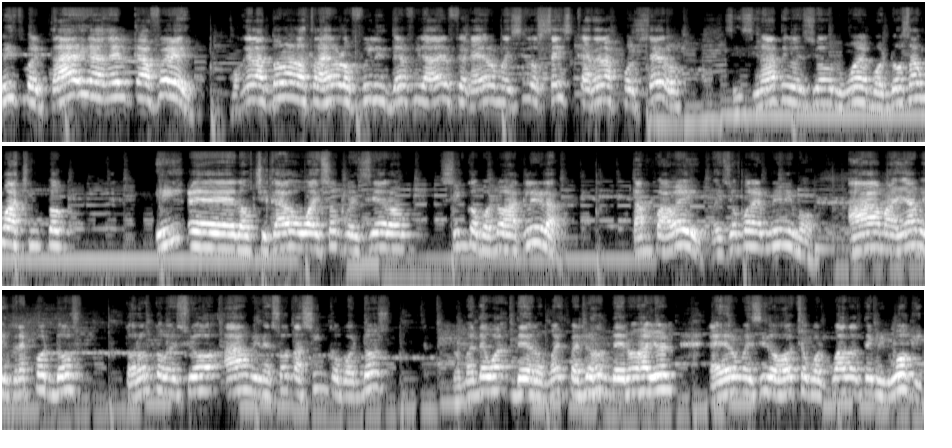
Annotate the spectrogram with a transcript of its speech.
Pittsburgh, traigan el café, porque las donas las trajeron los Phillies de Filadelfia, que hayan vencido 6 carreras por 0. Cincinnati venció 9 por 2 a Washington. Y eh, los Chicago White Sox vencieron 5 por 2 a Cleveland. Tampa Bay venció por el mínimo a Miami 3 por 2. Toronto venció a Minnesota 5 por 2. Los Mets de, de, los Mets, perdón, de Nueva York cayeron vencidos 8 por 4 ante Milwaukee.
